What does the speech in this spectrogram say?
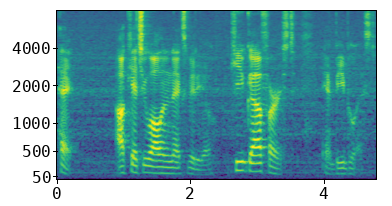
Hey, I'll catch you all in the next video. Keep God first and be blessed.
